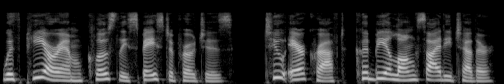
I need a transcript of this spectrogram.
With PRM closely spaced approaches, two aircraft could be alongside each other,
